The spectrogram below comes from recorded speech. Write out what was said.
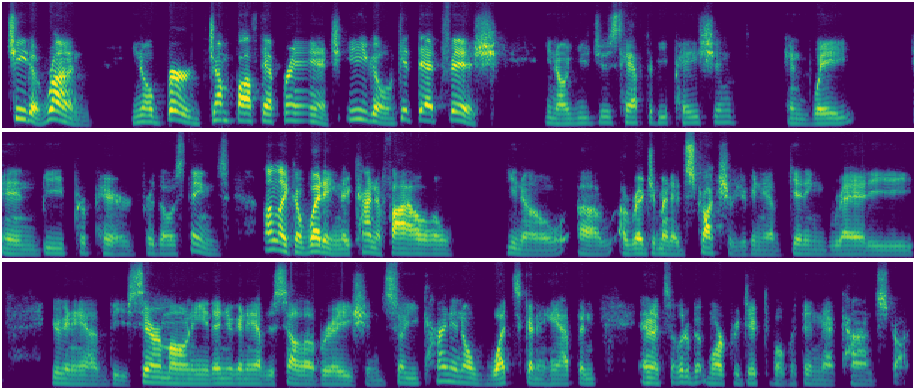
cheetah, run. You know, bird, jump off that branch. Eagle, get that fish. You know, you just have to be patient and wait and be prepared for those things. Unlike a wedding, they kind of follow you know, uh, a regimented structure. You're going to have getting ready, you're going to have the ceremony, then you're going to have the celebration. So you kind of know what's going to happen, and it's a little bit more predictable within that construct.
